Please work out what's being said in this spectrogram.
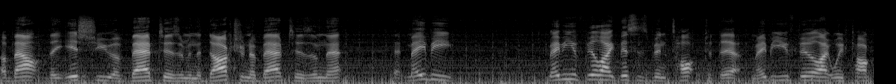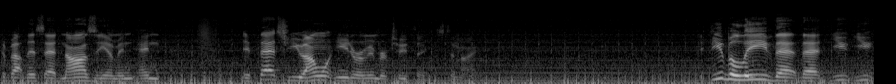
about the issue of baptism and the doctrine of baptism that, that maybe, maybe you feel like this has been talked to death. Maybe you feel like we've talked about this ad nauseum. And, and if that's you, I want you to remember two things tonight. If you believe that, that you, you,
